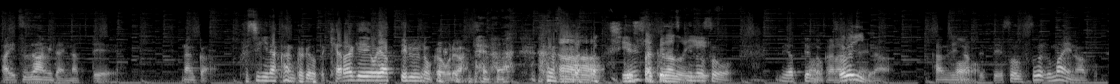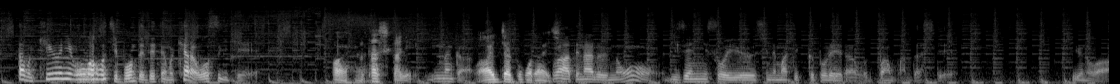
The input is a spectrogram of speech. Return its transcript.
あいつだみたいになってなんか不思議な感覚だったキャラゲーをやってるのか俺はみたいなああ、新作なのに原作。付きのそうやってんのかなあそれいいねみたいな感じになっててそうすごいうまいなと多分急にオーバーウォッチボンって出てもキャラ多すぎてはいは確かに。なんかい。愛着もないし。わーってなるのを事前にそういうシネマティックトレーラーをバンバン出してっていうのは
